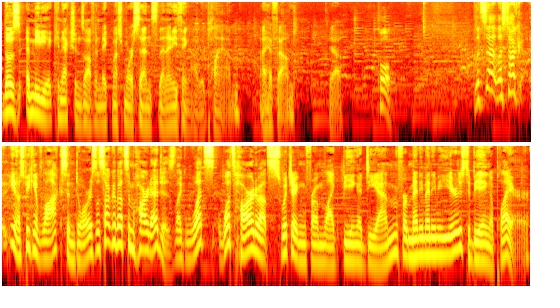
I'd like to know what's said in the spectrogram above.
those immediate connections often make much more sense than anything i would plan i have found. Yeah. Cool. Let's uh, let's talk you know speaking of locks and doors let's talk about some hard edges. Like what's what's hard about switching from like being a dm for many many many years to being a player?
